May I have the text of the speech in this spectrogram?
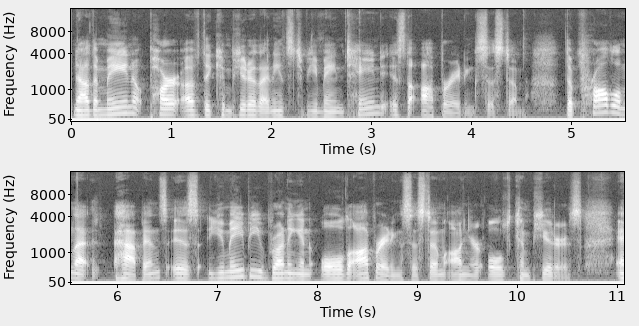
Now the main part of the computer that needs to be maintained is the operating system. The problem that happens is you may be running an old operating system on your old computers and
